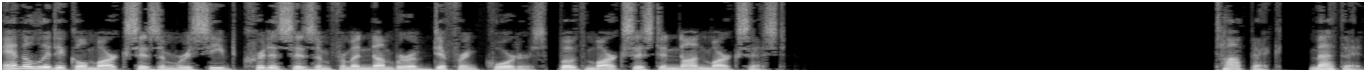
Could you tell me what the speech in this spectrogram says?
Analytical Marxism received criticism from a number of different quarters, both Marxist and non-Marxist. Method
